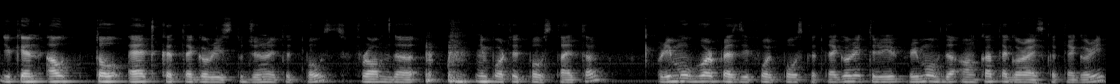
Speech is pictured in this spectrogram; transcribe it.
You can auto add categories to generated posts from the imported post title. Remove WordPress default post category to re remove the uncategorized category.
